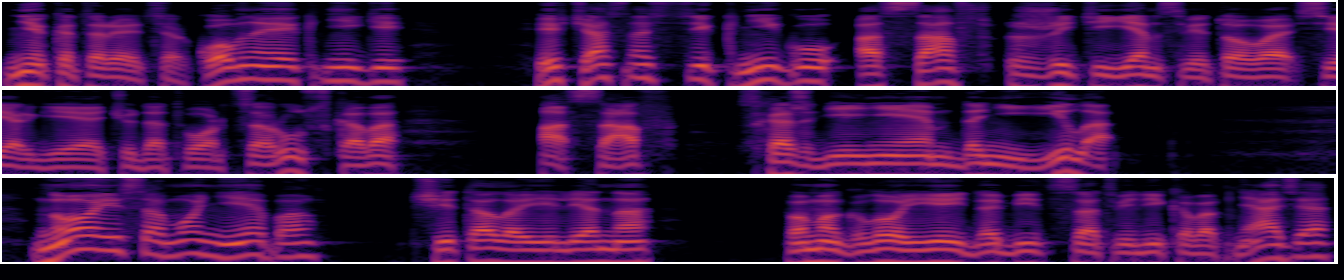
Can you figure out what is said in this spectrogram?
некоторые церковные книги и, в частности, книгу «Асаф с житием святого Сергия Чудотворца Русского», «Асаф с хождением Даниила». Но и само небо, считала Елена, помогло ей добиться от великого князя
